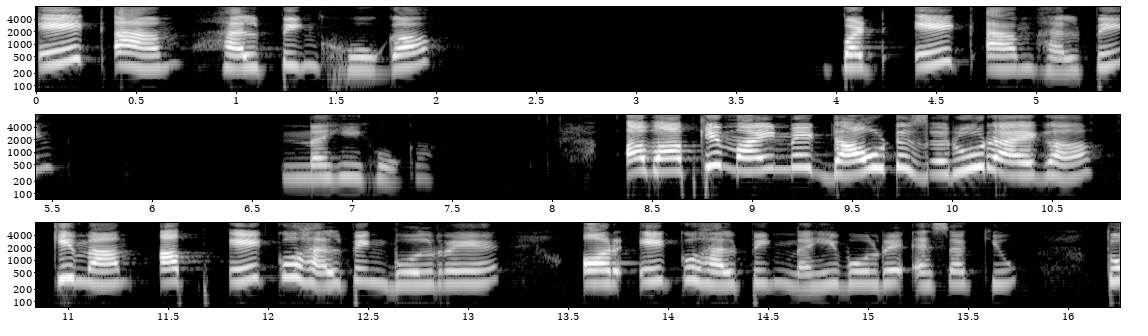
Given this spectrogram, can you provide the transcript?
एक एम हेल्पिंग होगा बट एक एम हेल्पिंग नहीं होगा। अब आपके माइंड में एक डाउट ज़रूर आएगा कि मैम आप एक को हेल्पिंग बोल रहे हैं और एक को हेल्पिंग नहीं बोल रहे, ऐसा क्यों? तो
